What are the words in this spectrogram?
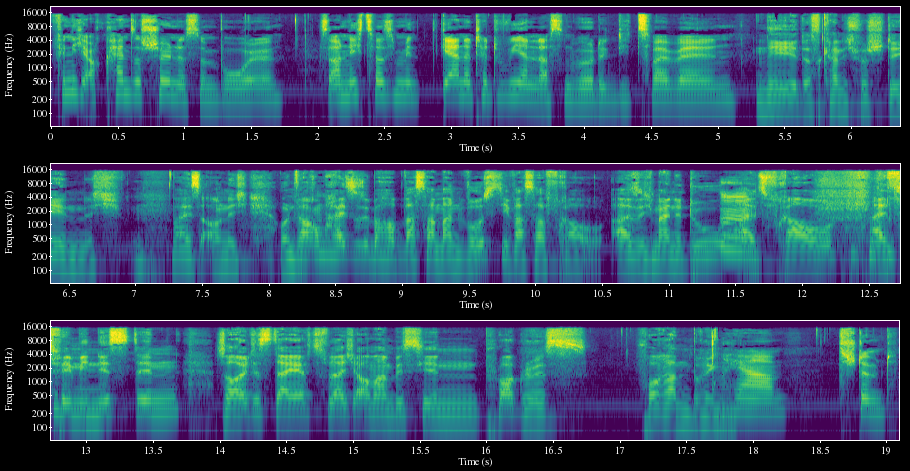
finde ich auch kein so schönes Symbol. Ist auch nichts, was ich mir gerne tätowieren lassen würde, die zwei Wellen. Nee, das kann ich verstehen. Ich weiß auch nicht. Und warum heißt es überhaupt Wassermann? Wo ist die Wasserfrau? Also ich meine, du als Frau, als Feministin, solltest da jetzt vielleicht auch mal ein bisschen Progress voranbringen. Ja, das stimmt.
